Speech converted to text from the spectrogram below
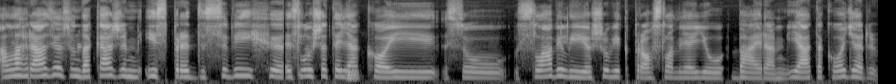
Allah razio sam da kažem ispred svih eh, slušatelja koji su slavili i još uvijek proslavljaju Bajram. Ja također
